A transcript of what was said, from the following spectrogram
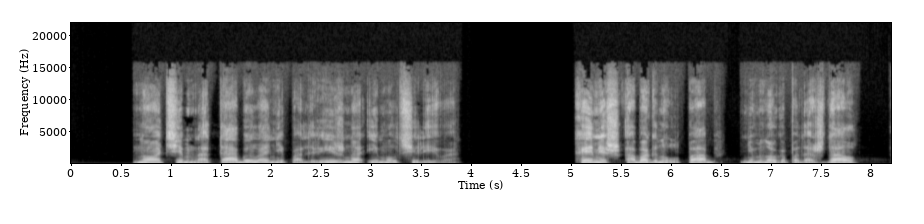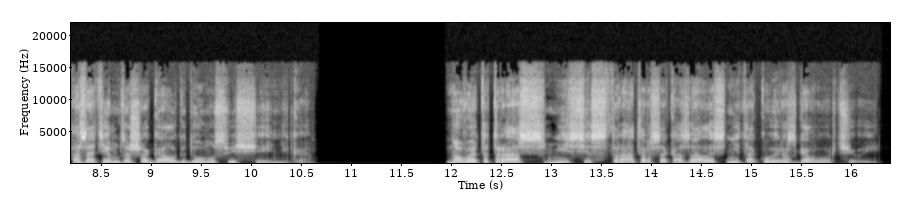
Но темнота была неподвижна и молчалива. Хэмиш обогнул паб, немного подождал, а затем зашагал к дому священника. Но в этот раз миссис Стратерс оказалась не такой разговорчивой.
